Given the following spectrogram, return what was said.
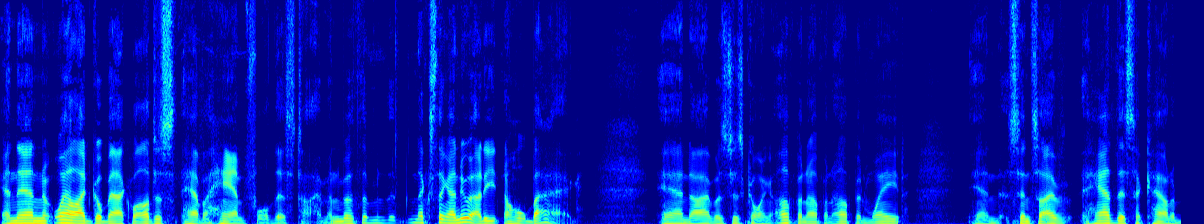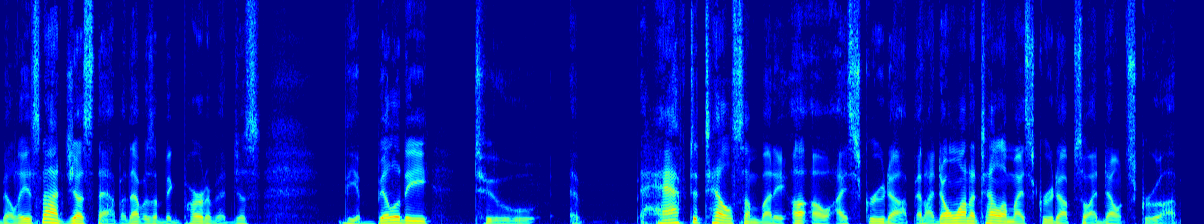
And then, well, I'd go back. Well, I'll just have a handful this time, and the, the next thing I knew, I'd eaten a whole bag, and I was just going up and up and up in weight. And since I've had this accountability, it's not just that, but that was a big part of it. Just the ability to uh, have to tell somebody, "Uh oh, I screwed up," and I don't want to tell them I screwed up, so I don't screw up.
